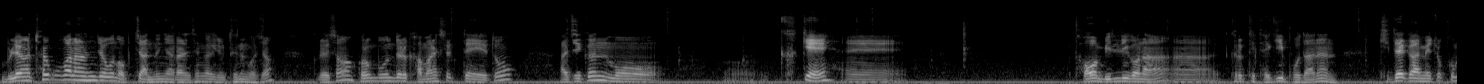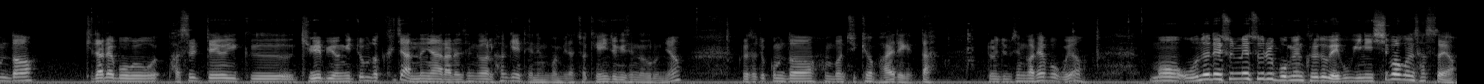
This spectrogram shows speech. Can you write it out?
물량을 털고 가는 흔적은 없지 않느냐라는 생각이 좀 드는 거죠. 그래서 그런 부분들을 감안했을 때에도 아직은 뭐 어, 크게 에, 더 밀리거나 아, 그렇게 되기보다는 기대감에 조금 더 기다려 봤을 때의 그 기회 비용이 좀 더 크지 않느냐라는 생각을 하게 되는 겁니다. 저 개인적인 생각으로는요. 그래서 조금 더 한번 지켜봐야 되겠다. 이런 좀 생각을 해보고요. 뭐 오늘의 순매수를 보면 그래도 외국인이 10억은 샀어요.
